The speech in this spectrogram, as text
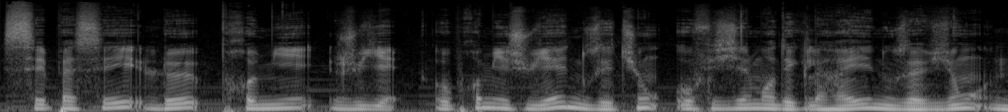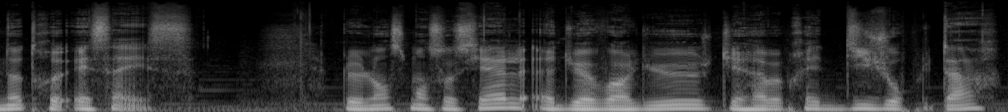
s'est passée le 1er juillet. Au 1er juillet, nous étions officiellement déclarés, nous avions notre SAS. Le lancement social a dû avoir lieu, je dirais à peu près 10 jours plus tard,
